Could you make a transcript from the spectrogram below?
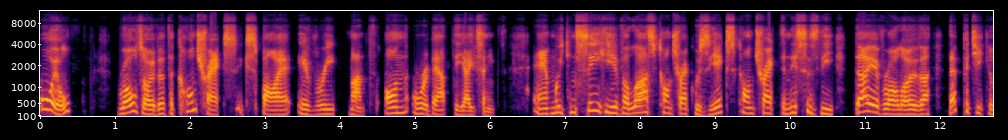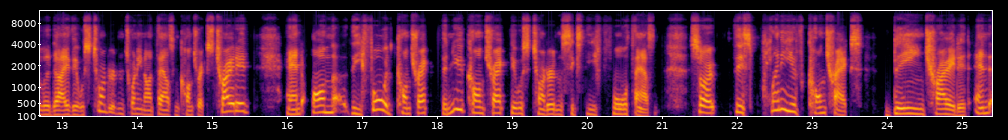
oil rolls over, the contracts expire every month on or about the 18th. And we can see here the last contract was the X contract, and this is the day of rollover. That particular day, there was 229,000 contracts traded. And on the forward contract, the new contract, there was 264,000. So there's plenty of contracts being traded. And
